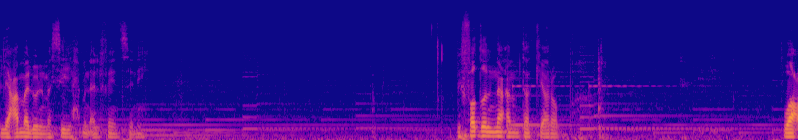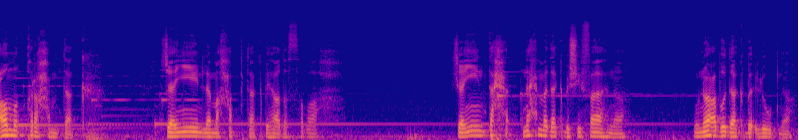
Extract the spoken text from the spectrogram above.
اللي عمله المسيح من 2000 سنة. بفضل نعمتك يا رب وعمق رحمتك جايين لمحبتك بهذا الصباح. جايين تح... نحمدك بشفاهنا ونعبدك بقلوبنا.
